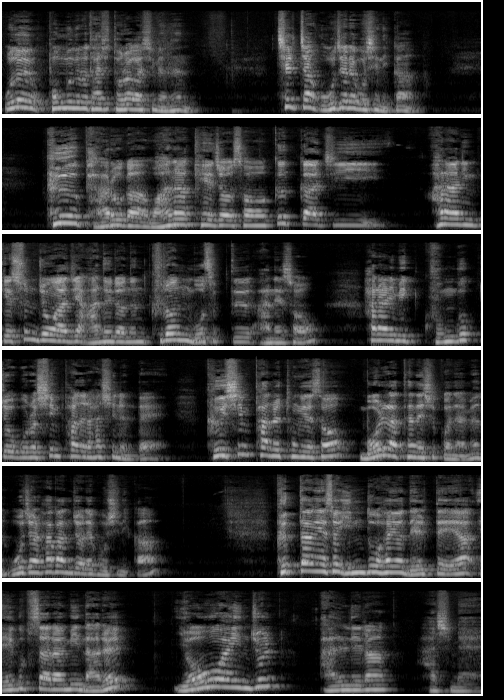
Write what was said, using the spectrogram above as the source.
오늘 본문으로 다시 돌아가시면은 7장 5절에 보시니까 그 바로가 완악해져서 끝까지 하나님께 순종하지 않으려는 그런 모습들 안에서 하나님이 궁극적으로 심판을 하시는데 그 심판을 통해서 뭘 나타내실 거냐면 5절 하반절에 보시니까 그 땅에서 인도하여 낼 때야 애굽 사람이 나를 여호와인 줄 알리라 하심에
